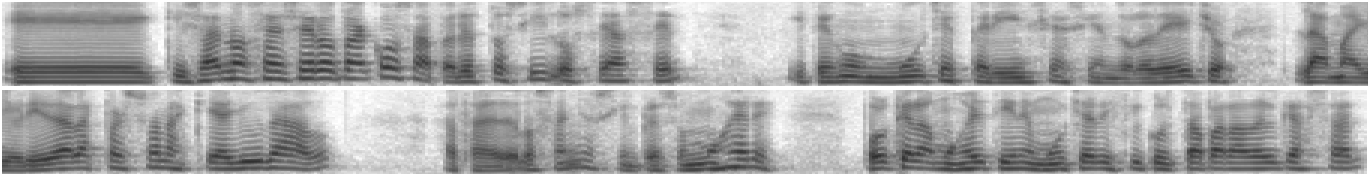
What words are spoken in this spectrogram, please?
Eh, quizás no sé hacer otra cosa, pero esto sí lo sé hacer y tengo mucha experiencia haciéndolo. De hecho, la mayoría de las personas que he ayudado a través de los años siempre son mujeres, porque la mujer tiene mucha dificultad para adelgazar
